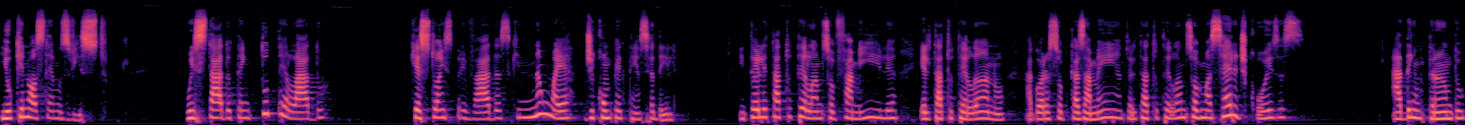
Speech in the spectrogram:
E o que nós temos visto? O Estado tem tutelado questões privadas que não é de competência dele. Então, ele está tutelando sobre família, ele está tutelando agora sobre casamento, ele está tutelando sobre uma série de coisas, adentrando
